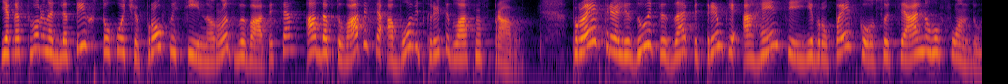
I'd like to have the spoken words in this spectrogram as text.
яка створена для тих, хто хоче професійно розвиватися, адаптуватися або відкрити власну справу. Проект реалізується за підтримки Агенції Європейського соціального фонду,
